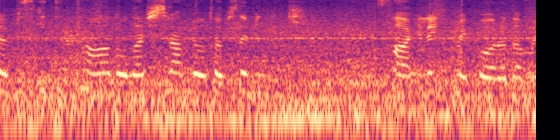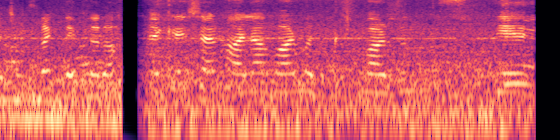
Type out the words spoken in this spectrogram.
Arkadaşlar biz gittik tava dolaştıran bir otobüse bindik. Sahile gitmek bu arada amacımız. Bak defter al. Arkadaşlar hala varmadık. Vardığımız diye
